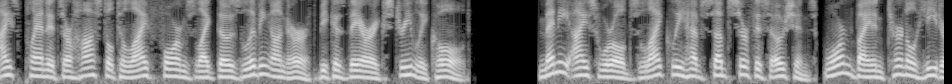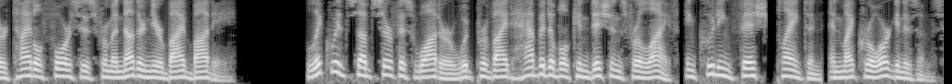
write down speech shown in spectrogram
ice planets are hostile to life forms like those living on Earth because they are extremely cold. Many ice worlds likely have subsurface oceans, warmed by internal heat or tidal forces from another nearby body. Liquid subsurface water would provide habitable conditions for life, including fish, plankton, and microorganisms.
